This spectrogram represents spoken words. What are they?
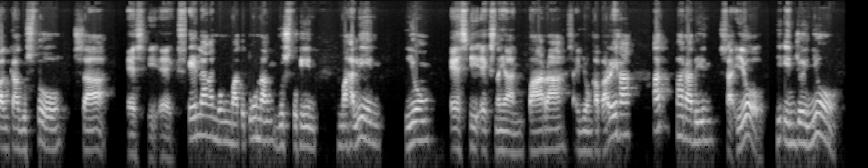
pagkagusto sa SEX. Kailangan mong matutunang gustuhin, mahalin yung SEX na yan para sa iyong kapareha at para din sa iyo. I-enjoy nyo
